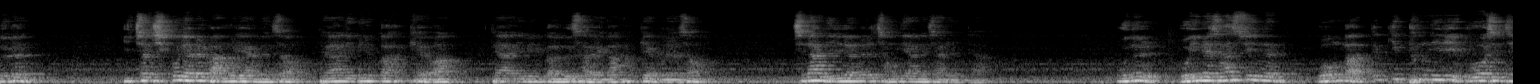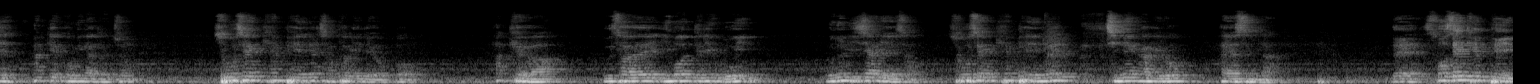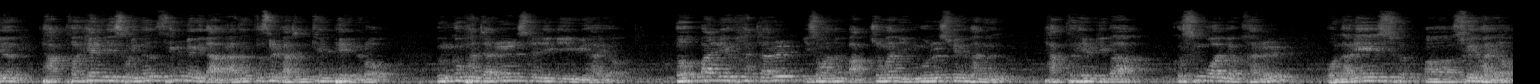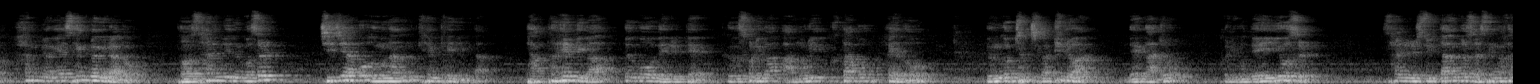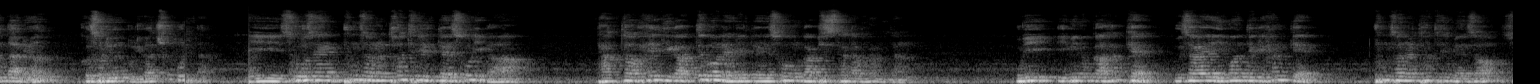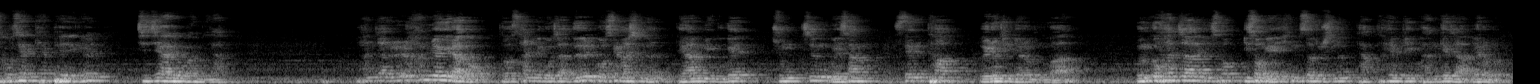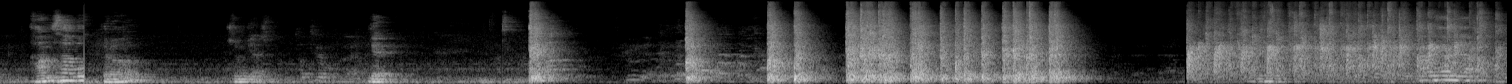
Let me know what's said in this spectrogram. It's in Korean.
오늘은 2019년을 마무리하면서 대한이비인후과 학회와 대한이비인후과 의사회가 함께 모여서 지난 1년을 정리하는 자리입니다. 오늘 모임에서 할 수 있는 무언가 뜻깊은 일이 무엇인지 함께 고민하던 중 소생 캠페인을 접하게 되었고 학회와 의사회 임원들이 모인 오늘 이 자리에서 소생 캠페인을 진행하기로 하였습니다. 네, 소생 캠페인은 닥터 헬리 소리는 생명이다 라는 뜻을 가진 캠페인으로 응급 환자를 살리기 위하여 더 빨리 환자를 이송하는 막중한 임무를 수행하는 닥터 헬기가 그 숭고한 역할을 원활히 수, 어, 수행하여 한 명의 생명이라도 더 살리는 것을 지지하고 응원하는 캠페인입니다. 닥터 헬기가 뜨고 내릴 때 그 소리가 아무리 크다고 해도 응급처치가 필요한 내 가족 그리고 내 이웃을 살릴 수 있다는 것을 생각한다면 그 소리는 우리가 충분합니다. 이 소생 풍선을 터뜨릴 때 소리가 닥터 헬기가 뜨거 내릴 때의 소음과 비슷하다고 합니다. 우리 이민후과 학회 의사회 임원들이 함께 풍선을 터뜨리면서 소생 캠페인을 지지하려고 합니다. 환자를 한 명이라도 더 살리고자 늘 고생하시는 대한민국의 중증 외상 센터 의료진 여러분과 응급 환자 이송, 이송 에 힘써 주시는 닥터 헬기 관계자 여러분 감사하고 그럼 준비하죠. 터트려 볼까요? 네. 감사합니다.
